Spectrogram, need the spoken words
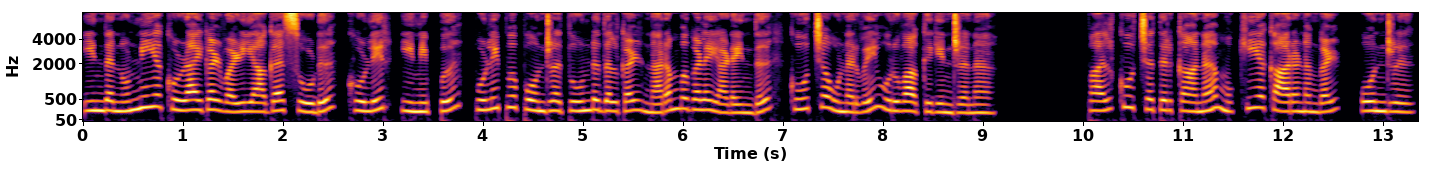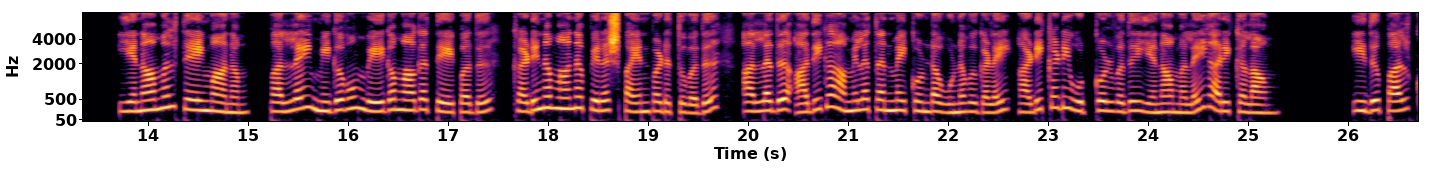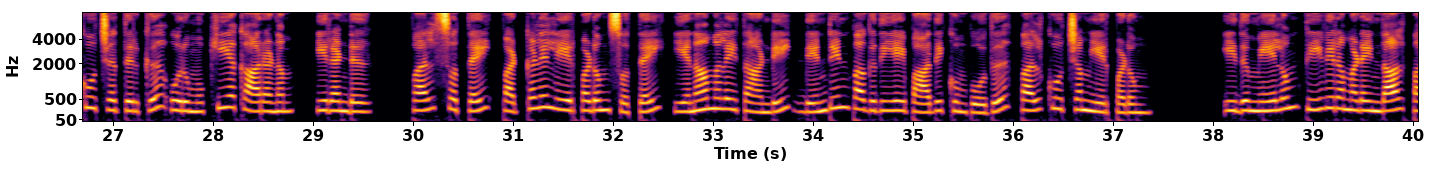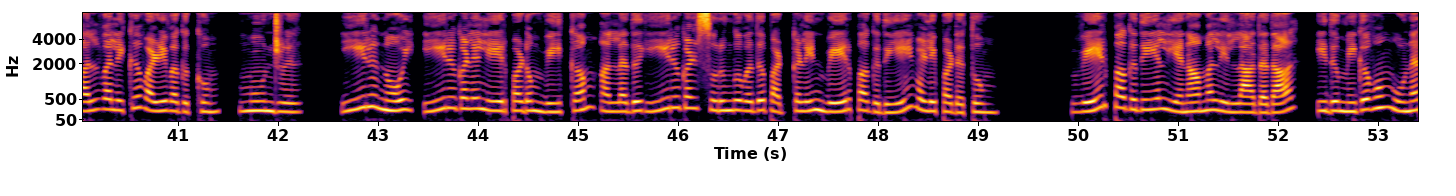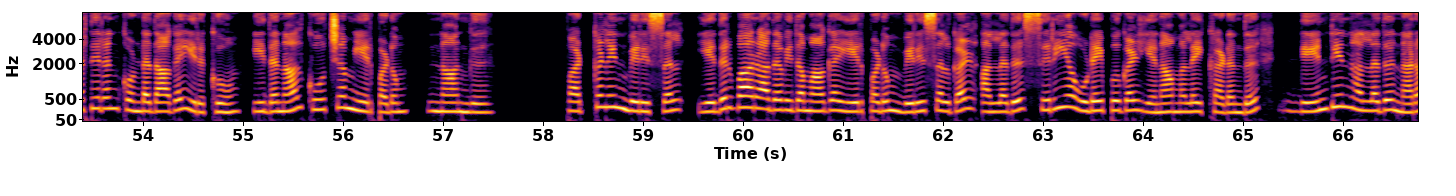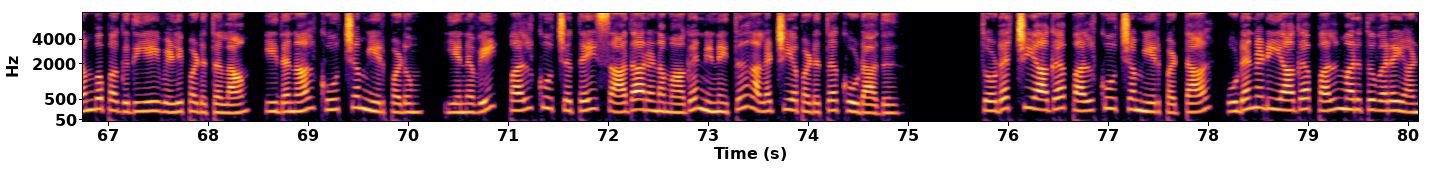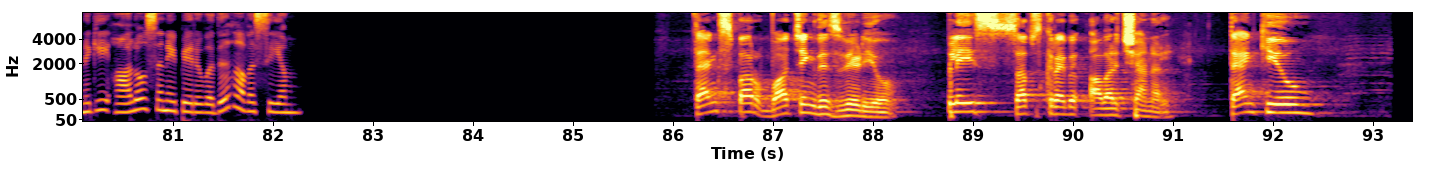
இந்த நுண்ணிய குழாய்கள் வழியாக சூடு குளிர் இனிப்பு புளிப்பு போன்ற தூண்டுதல்கள் நரம்புகளை அடைந்து கூச்ச உணர்வை உருவாக்குகின்றன. பல்கூச்சத்திற்கான முக்கிய காரணங்கள் ஒன்று எனாமல் தேய்மானம். பல்லை மிகவும் வேகமாக தேய்ப்பது கடினமான பிரஷ் பயன்படுத்துவது அல்லது அதிக அமிலத்தன்மை கொண்ட உணவுகளை அடிக்கடி உட்கொள்வது எனாமலை அரிக்கலாம். இது பல்கூச்சத்திற்கு ஒரு முக்கிய காரணம். இரண்டு பல் சொத்தை பற்களில் ஏற்படும் சொத்தை எனாமலை தாண்டி டென்டின் பகுதியை பாதிக்கும்போது பல்கூச்சம் ஏற்படும். இது மேலும் தீவிரமடைந்தால் பல்வலிக்கு வழிவகுக்கும். மூன்று ஈறு நோய் ஈறுகளில் ஏற்படும் வீக்கம் அல்லது ஈறுகள் சுருங்குவது பற்களின் வேர்பகுதியை வெளிப்படுத்தும். வேர்பகுதியில் எனாமல் இல்லாததால் இது மிகவும் உணர்திறன் கொண்டதாக இருக்கும். இதனால் கூச்சம் ஏற்படும். நான்கு. பற்களின் விரிசல் எதிர்பாராதவிதமாக ஏற்படும் விரிசல்கள் அல்லது சிறிய உடைப்புகள் எனாமலை கடந்து டென்டின் அல்லது நரம்பு பகுதியை வெளிப்படுத்தலாம். இதனால் கூச்சம் ஏற்படும். எனவே பல்கூச்சத்தை சாதாரணமாக நினைத்து அலட்சியப்படுத்த கூடாது தொடர்ச்சியாக பல்கூச்சம் ஏற்பட்டால் உடனடியாக பல் மருத்துவரை அணுகி ஆலோசனை பெறுவது அவசியம் Thanks for watching this video. Please subscribe our channel. Thank you.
